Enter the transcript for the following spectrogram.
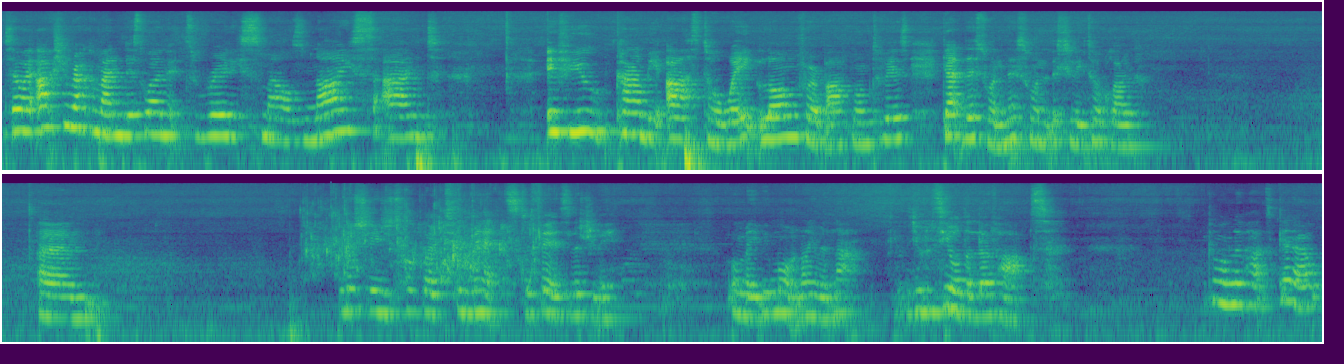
So I actually recommend this one, it really smells nice and if you can't be asked to wait long for a bath bomb to fizz, get this one. This one literally took like um, literally took like two minutes to fizz, literally. Or maybe more, not even that. You can see all the love hearts. Come on, love hearts, get out.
